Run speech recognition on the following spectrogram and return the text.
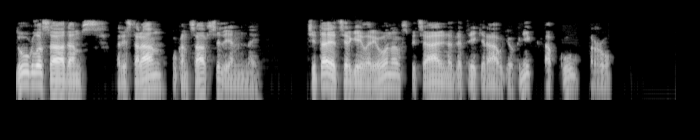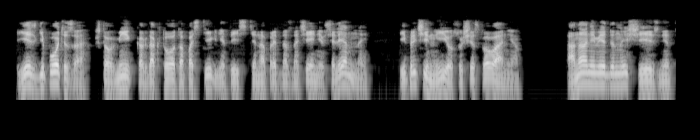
Дуглас Адамс. Ресторан у конца вселенной. Читает Сергей Ларионов специально для трекера аудиокниг Апкул.ру. Есть гипотеза, что в миг, когда кто-то постигнет истинно предназначение Вселенной и причины ее существования, она немедленно исчезнет,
